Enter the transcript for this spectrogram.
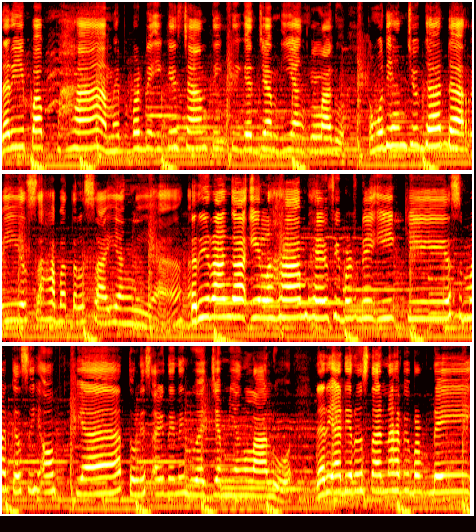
dari Papham Happy birthday Ikis cantik 3 jam yang lalu. Kemudian juga dari sahabat tersayang nih ya. Dari Rangga Ilham Happy birthday Ikis makasih Om ya tulis Ayu Ting 2 jam yang lalu. Dari Adi Rustana happy birthday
